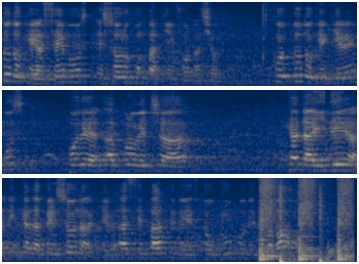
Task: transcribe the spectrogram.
Todo lo que hacemos es solo compartir información. Con todo que queremos poder aprovechar cada idea de cada persona que hace parte de este grupo de trabajo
